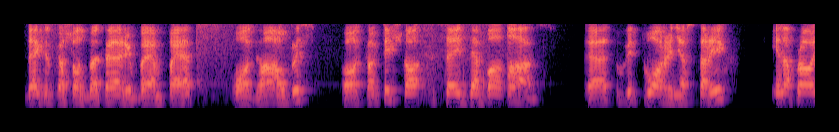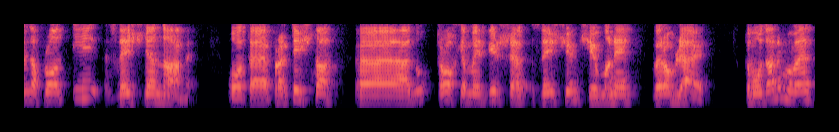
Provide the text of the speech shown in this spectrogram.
декілька сот БТРів, БМП, от гаубиць. От фактично це йде баланс е, відтворення старих і направлення на фронт, і знищення нами. От е, практично е, ну трохи ми більше знищуємо, чим вони виробляють. Тому в даний момент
